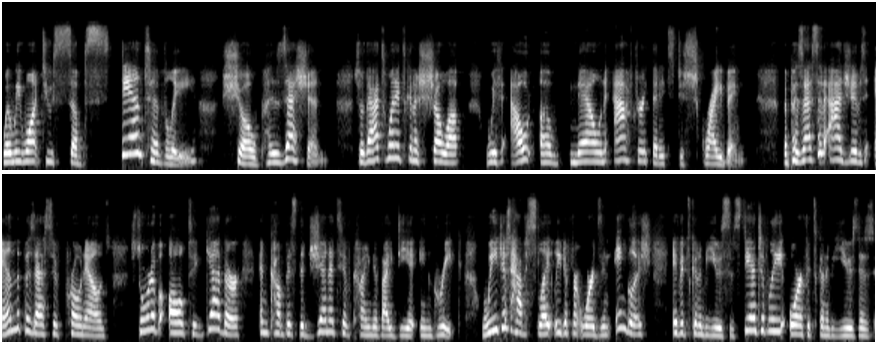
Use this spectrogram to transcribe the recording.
when we want to substantively show possession. So that's when it's going to show up without a noun after it that it's describing. The possessive adjectives and the possessive pronouns sort of all together encompass the genitive kind of idea in Greek. We just have slightly different words in English if it's going to be used substantively or if it's going to be used as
